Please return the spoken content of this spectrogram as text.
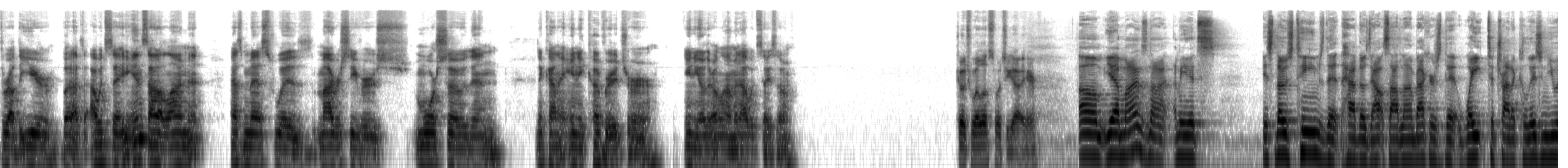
throughout the year. But I, th- I would say inside alignment has messed with my receivers more so than than kind of any coverage or any other alignment. I would say so. Coach Willis, what you got here? Um, yeah, mine's not. I mean, it's it's those teams that have those outside linebackers that wait to try to collision you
